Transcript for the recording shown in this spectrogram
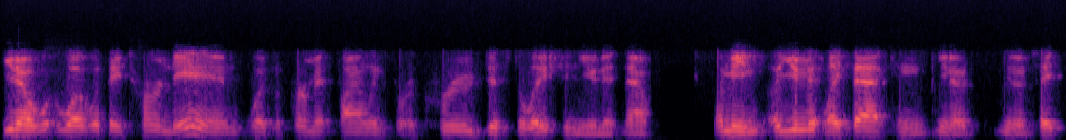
you know what what they turned in was a permit filing for a crude distillation unit. Now, I mean, a unit like that can you know you know take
